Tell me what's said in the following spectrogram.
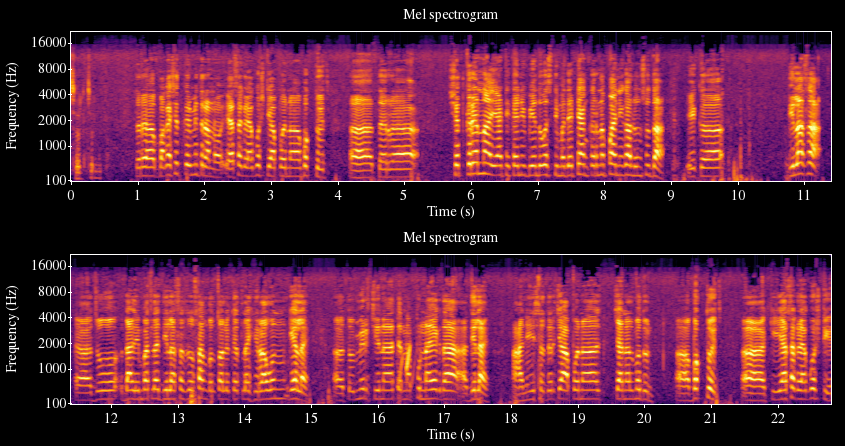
चल चल. तर बघा शेतकरी मित्रांनो या सगळ्या गोष्टी आपण बघतोयच. तर शेतकऱ्यांना या ठिकाणी बेंदवस्तीमध्ये टँकरनं पाणी घालून सुद्धा एक दिलासा जो डाळिंबातला दिलासा जो सांगोल तालुक्यातला हिरावून गेलाय तो मिरचीनं त्यांना पुन्हा एकदा दिलाय. आणि सदरच्या आपण चॅनलमधून बघतोयच की या सगळ्या गोष्टी.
